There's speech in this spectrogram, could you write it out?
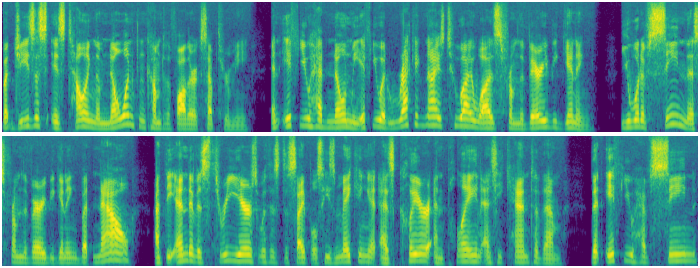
but Jesus is telling them, No one can come to the Father except through me. And if you had known me, if you had recognized who I was from the very beginning, you would have seen this from the very beginning. But now, at the end of his three years with his disciples, he's making it as clear and plain as he can to them that if you have seen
